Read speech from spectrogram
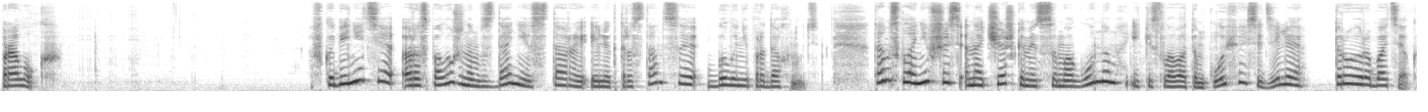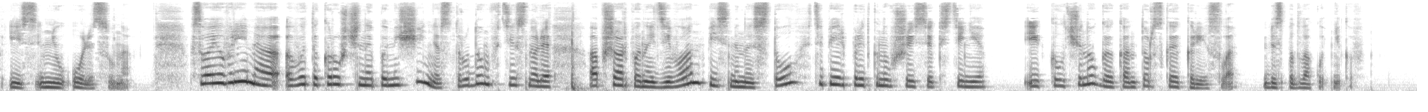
Пролог. В кабинете, расположенном в здании старой электростанции, было не продохнуть. Там, склонившись над чашками с самогоном и кисловатым кофе, сидели трое работяг из Нью-Олисуна. В свое время в это крошечное помещение с трудом втиснули обшарпанный диван, письменный стол, теперь приткнувшийся к стене, и колченогое конторское кресло без подлокотников.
